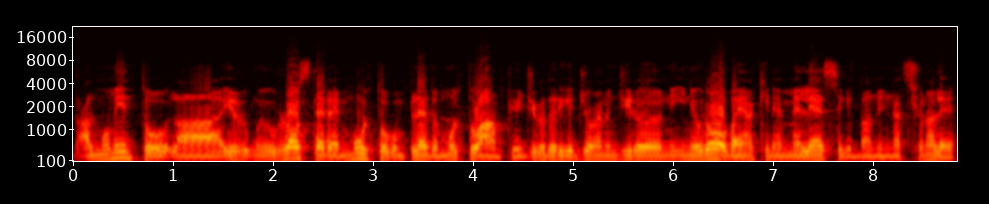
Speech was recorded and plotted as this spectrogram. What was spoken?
al momento la, il, il, roster è molto completo e molto ampio, i giocatori che giocano in giro in Europa e anche in MLS che vanno in nazionale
